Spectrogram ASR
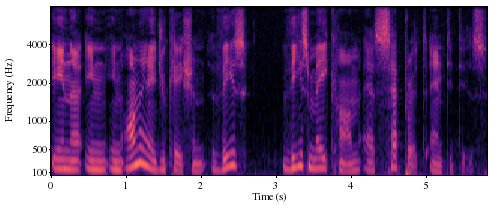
In uh, in in online education, these these may come as separate entities.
